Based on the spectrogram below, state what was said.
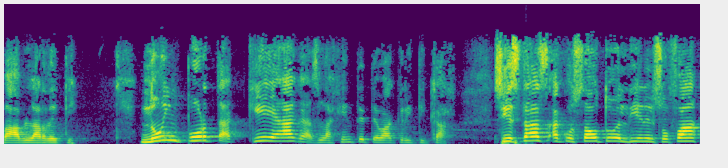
va a hablar de ti. No importa qué hagas, la gente te va a criticar. Si estás acostado todo el día en el sofá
